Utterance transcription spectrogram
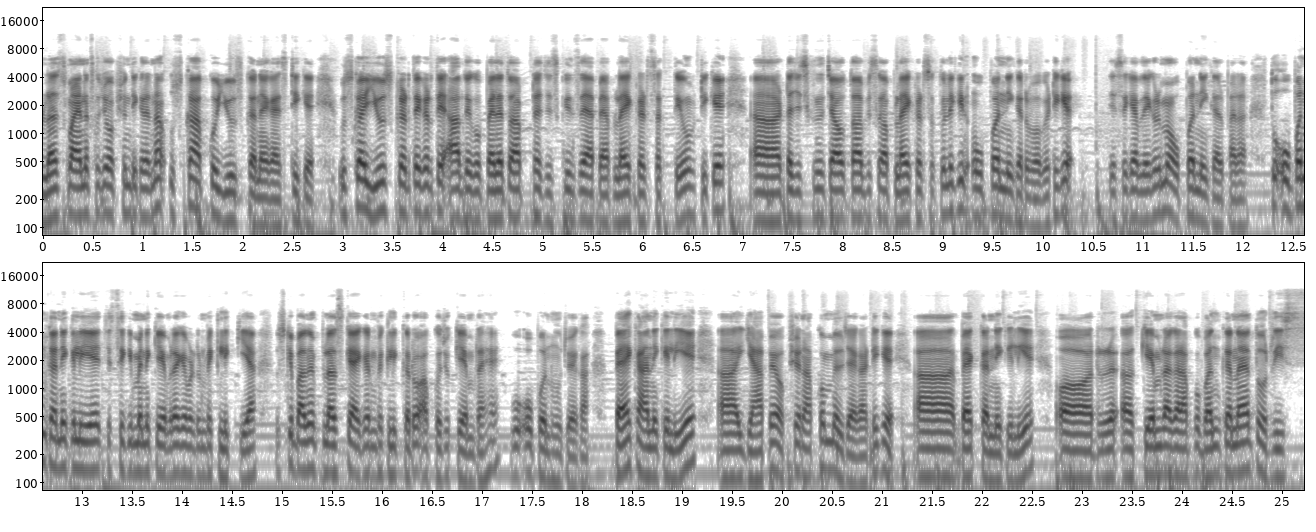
प्लस माइनस का जो ऑप्शन दिख रहा है ना, उसका आपको यूज़ करना है ठीक है? उसका यूज़ करते करते आप देखो, पहले तो आप टच स्क्रीन से ऐप अप्लाई कर सकते हो, ठीक है? टच स्क्रीन से चाहो तो आप इसका अप्लाई कर सकते हो, लेकिन ओपन नहीं कर पाओगे ठीक है? जैसे कि आप देख रहे हो, मैं ओपन नहीं कर पा रहा। तो ओपन करने के लिए, जैसे कि मैंने कैमरा के बटन पर क्लिक किया, उसके बाद में प्लस के आइकन पर क्लिक करो, आपका जो कैमरा है, वो ओपन हो जाएगा। बैक आने के लिए यहाँ पे ऑप्शन आपको मिल जाएगा, ठीक है? बैक करने के लिए, और कैमरा अगर आपको बंद करना है तो रिस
